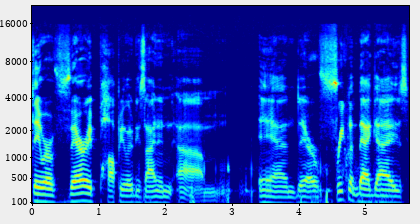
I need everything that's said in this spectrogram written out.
they were a very popular design and um, and they're frequent bad guys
